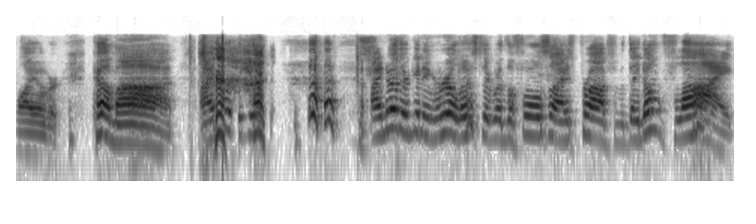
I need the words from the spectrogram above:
fly over. Come on, I know they're getting, I know they're getting realistic with the full size props, but they don't fly.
